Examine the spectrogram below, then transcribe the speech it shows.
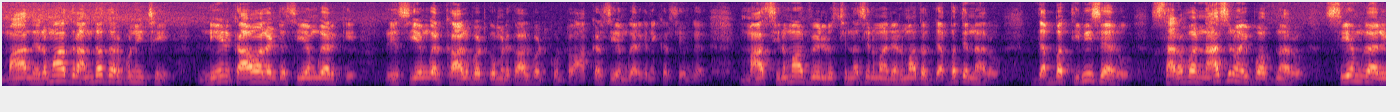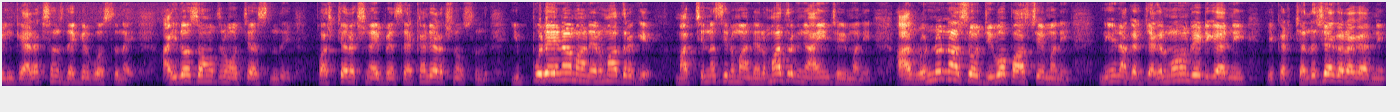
మా నిర్మాతలు అందరి తరపు నుంచి నేను కావాలంటే సీఎం గారికి సీఎం గారు కాలు పట్టుకోమని కాలు పట్టుకుంటాం అక్కడ సీఎం గారు కానీ ఇక్కడ సీఎం గారు. మా సినిమా ఫీల్డ్ చిన్న సినిమా నిర్మాతలు దెబ్బతిన్నారు దెబ్బ తినేశారు సర్వనాశనం అయిపోతున్నారు. సీఎం గారు ఇంకా ఎలక్షన్స్ దగ్గరికి వస్తున్నాయి. ఐదో సంవత్సరం వచ్చేస్తుంది. ఫస్ట్ ఎలక్షన్ అయిపోయింది సెకండ్ ఎలక్షన్ వస్తుంది. ఇప్పుడైనా మా నిర్మాతలకి మా చిన్న సినిమా నిర్మాతలకు న్యాయం చేయమని ఆ రెండున్నర షో జివో పాస్ చేయమని నేను అక్కడ జగన్మోహన్ రెడ్డి గారిని ఇక్కడ చంద్రశేఖరరావు గారిని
